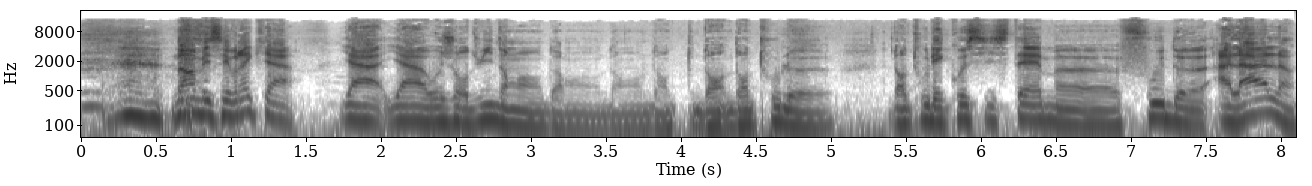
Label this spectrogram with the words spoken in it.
non, mais c'est vrai qu'il y a, il y a, il y a aujourd'hui dans, dans, dans, dans, dans, dans tout le dans tout l'écosystème euh, food halal,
